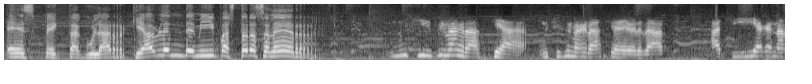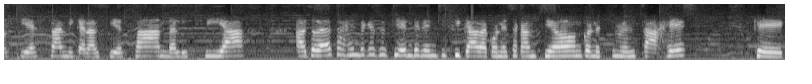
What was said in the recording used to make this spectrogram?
espectacular. Que hablen de mí, Pastora Saler. Muchísimas gracias, muchísimas gracias, de verdad. A ti, a Canal Fiesta, a mi Canal Fiesta, Andalucía, a toda esa gente que se siente identificada con esa canción, con este mensaje que,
